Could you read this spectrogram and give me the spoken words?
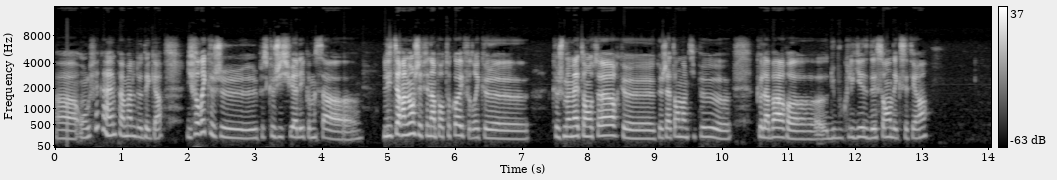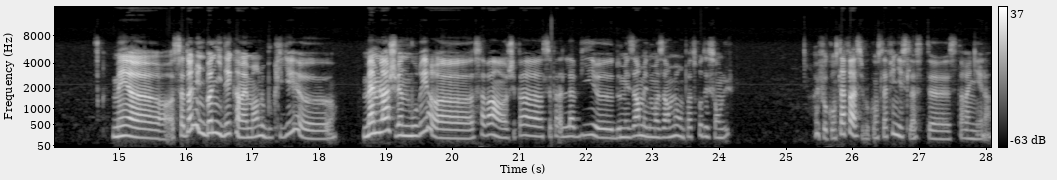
on lui fait quand même pas mal de dégâts. Il faudrait que je, parce que j'y suis allée comme ça, littéralement j'ai fait n'importe quoi. Il faudrait que que je me mette en hauteur, que, que j'attende un petit peu que la barre du bouclier se descende, etc. Mais euh, ça donne une bonne idée quand même, hein, le bouclier. euh. Même là, je viens de mourir, euh, ça va. hein, J'ai pas, c'est pas la vie de mes armes et de mes armures ont pas trop descendu. Il faut qu'on se la fasse, il faut qu'on se la finisse là, cette, cette araignée là.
